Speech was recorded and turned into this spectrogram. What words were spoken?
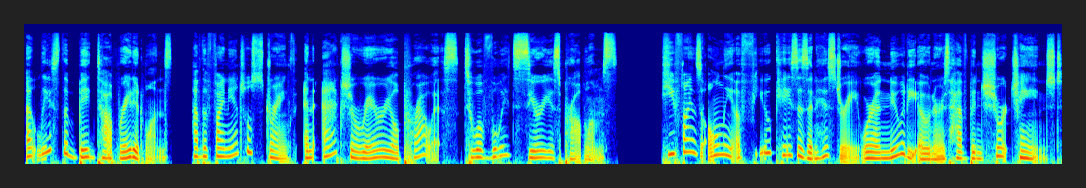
at least the big top rated ones, have the financial strength and actuarial prowess to avoid serious problems. He finds only a few cases in history where annuity owners have been shortchanged.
